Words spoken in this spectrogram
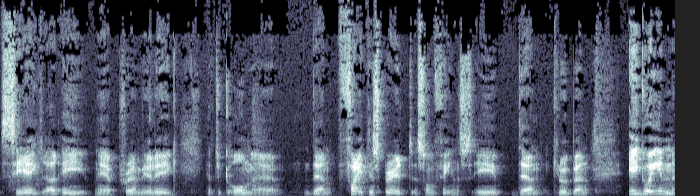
segrar i eh, Premier League. Jag tycker om den fighting spirit som finns i den klubben. Iguin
